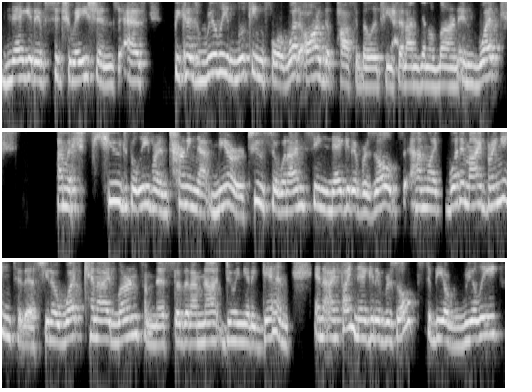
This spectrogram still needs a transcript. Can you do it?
negative situations as because really looking for what are the possibilities that I'm going to learn and what I'm a huge believer in turning that mirror too. So when I'm seeing negative results, I'm like, what am I bringing to this? You know, what can I learn from this so that I'm not doing it again? And I find negative results to be a really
